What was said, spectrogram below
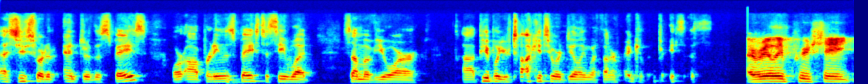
as you sort of enter the space or operating the space to see what some of your uh, people you're talking to are dealing with on a regular basis i really appreciate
